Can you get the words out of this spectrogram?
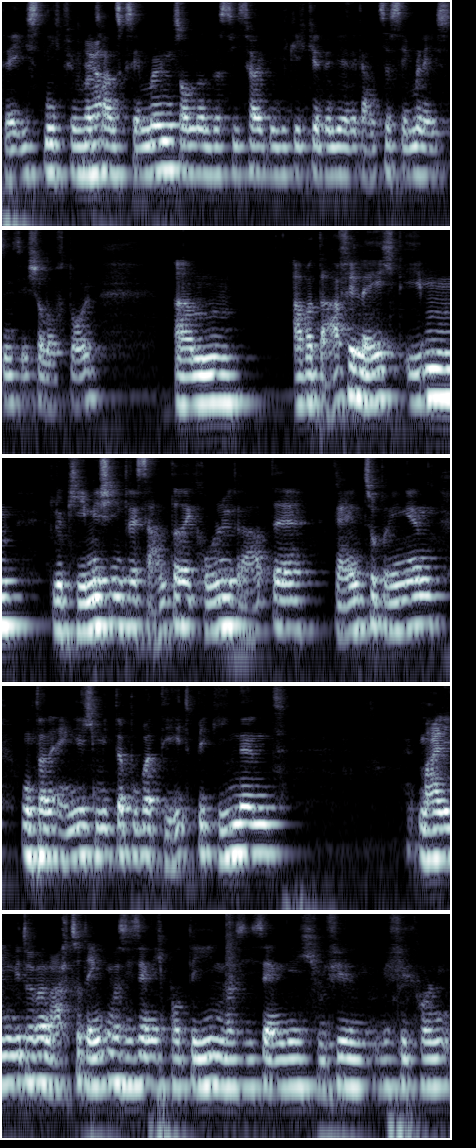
Der isst nicht 25 ja. Semmeln, sondern das ist halt in Wirklichkeit, wenn die eine ganze Semmel essen, ist es schon oft toll. Ähm, aber da vielleicht eben glykämisch interessantere Kohlenhydrate reinzubringen und dann eigentlich mit der Pubertät beginnend mal irgendwie drüber nachzudenken, was ist eigentlich Protein, was ist eigentlich, wie viel, wie viel Kohlen.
